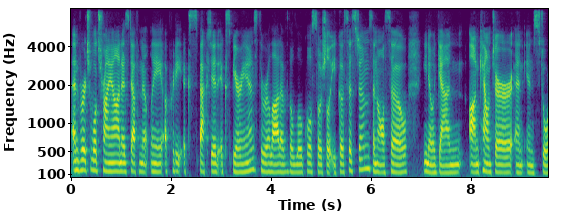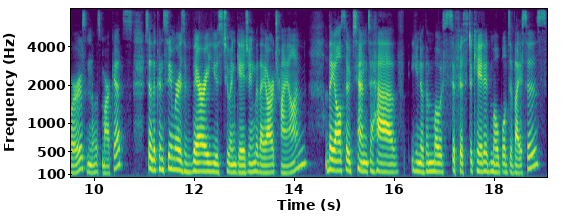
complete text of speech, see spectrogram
and virtual try-on is definitely a pretty expected experience through a lot of the local social ecosystems, and also, you know, again on counter and in stores in those markets. So the consumer is very used to engaging with AR try-on. They also tend to have, you know the most sophisticated mobile devices.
